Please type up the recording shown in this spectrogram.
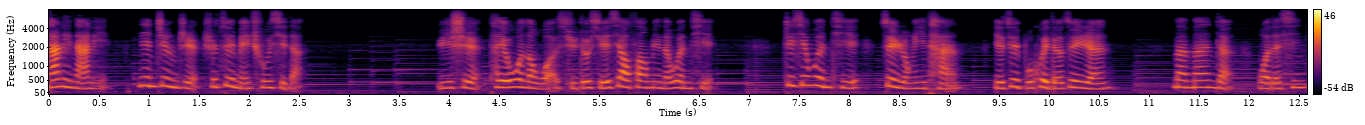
哪里哪里，念政治是最没出息的。于是他又问了我许多学校方面的问题，这些问题最容易谈，也最不会得罪人。慢慢的，我的心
